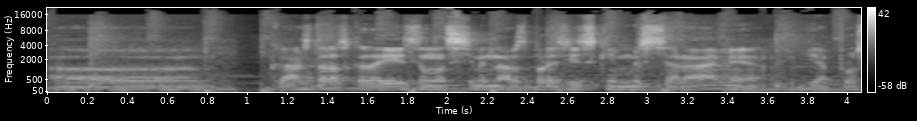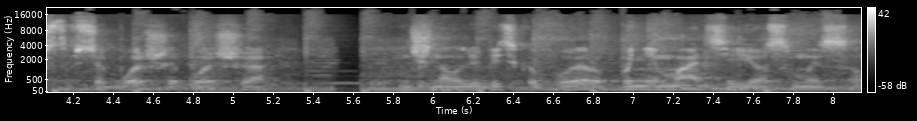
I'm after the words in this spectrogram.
Каждый раз, когда я ездил на семинар с бразильскими мастерами, я просто все больше и больше начинал любить капуэру, понимать ее смысл.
